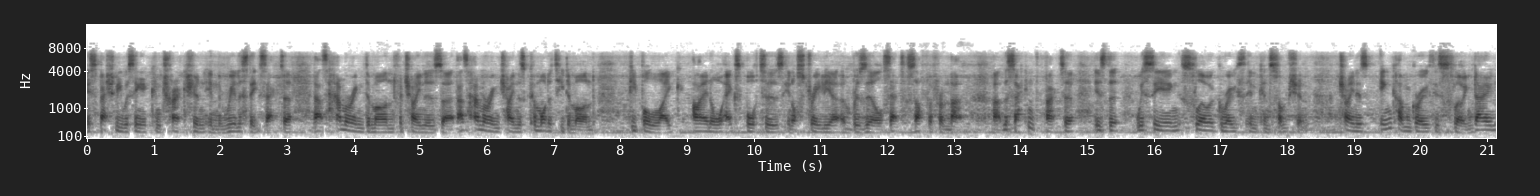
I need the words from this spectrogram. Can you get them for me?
especially we're seeing a contraction in the real estate sector. That's hammering demand for China's. Uh, that's hammering China's commodity demand. People like iron ore exporters in Australia and Brazil set to suffer from that. Uh, the second factor is that we're seeing slower growth in consumption. China's income growth is slowing down,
